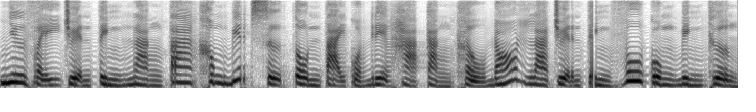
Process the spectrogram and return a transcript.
Như vậy chuyện tình nàng ta không biết sự tồn tại của địa hạ cảng khẩu đó là chuyện tình vô cùng bình thường.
